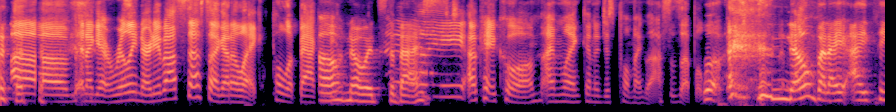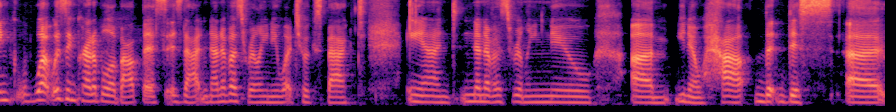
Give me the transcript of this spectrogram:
Um, and i get really nerdy about stuff so i gotta like pull it back oh no it's the best. Okay cool. I'm like gonna just pull my glasses up a well, little no but I, I think what was incredible about this is that none of us really knew what to expect and none of us really knew um, you know how th- this uh,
